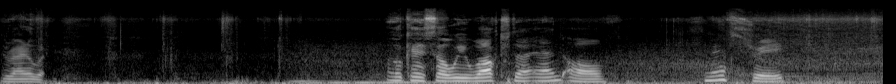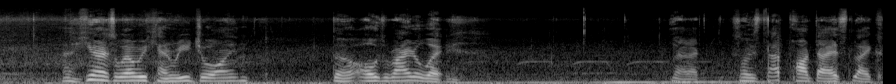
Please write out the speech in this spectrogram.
right away. Okay, so we walked to the end of Smith Street, and here is where we can rejoin the old right away. Yeah, like so it's that part that is like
